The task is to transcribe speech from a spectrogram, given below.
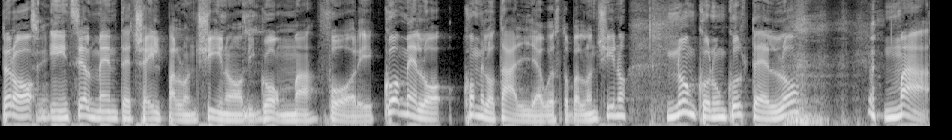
Però Sì. inizialmente c'è il palloncino di gomma fuori. Come lo, come lo taglia questo palloncino? Non con un coltello, ma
